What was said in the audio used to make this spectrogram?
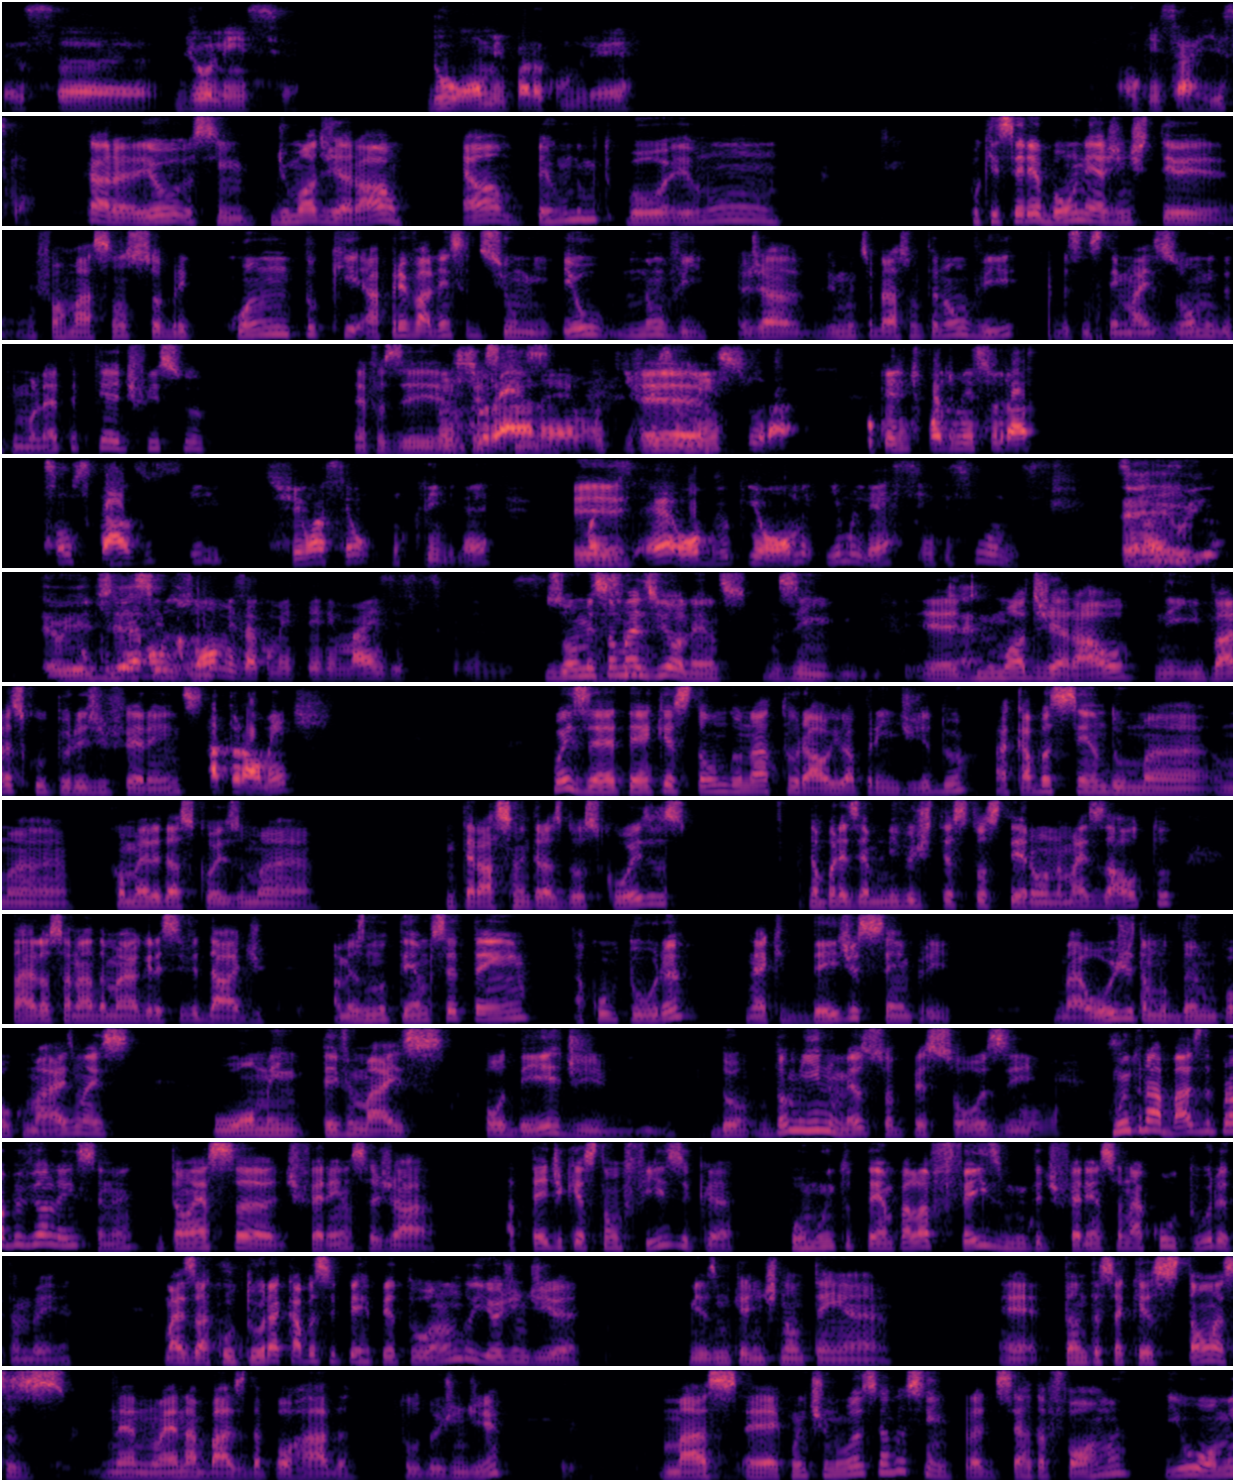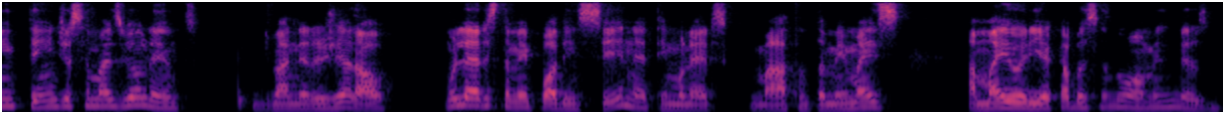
essa violência do homem para com a mulher? Alguém se arrisca? Cara, eu, assim, de modo geral, é uma pergunta muito boa. Eu não. Porque seria bom, né, a gente ter informação sobre quanto que a prevalência do ciúme. Eu não vi. Eu já vi muito sobre o assunto, eu não vi. Tipo assim, se tem mais homem do que mulher, até porque é difícil né, fazer. Mensurar, né? É muito difícil é... mensurar. O que a gente pode mensurar são os casos que chegam a ser um crime, né? É... Mas é óbvio que homem e mulher sentem ciúmes. É, eu ia, eu ia dizer assim. os homens a cometerem mais esses crimes? Os homens são mais violentos, assim, é, é. no modo geral, em várias culturas diferentes. Naturalmente? Pois é, tem a questão do natural e o aprendido. Acaba sendo uma, uma como era das coisas, uma interação entre as duas coisas. Então, por exemplo, nível de testosterona mais alto está relacionado a maior agressividade. Ao mesmo tempo, você tem a cultura, né, que desde sempre Hoje está mudando um pouco mais, mas o homem teve mais poder de do, domínio mesmo sobre pessoas e Sim. muito na base da própria violência, né? Então essa diferença já até de questão física, por muito tempo ela fez muita diferença na cultura também, né? Mas a cultura acaba se perpetuando e hoje em dia, mesmo que a gente não tenha é, tanto essa questão, essas, né, não é na base da porrada tudo hoje em dia, mas é, continua sendo assim, pra, de certa forma, e o homem tende a ser mais violento, de maneira geral. Mulheres também podem ser, né? Tem mulheres que matam também, mas a maioria acaba sendo homens mesmo.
